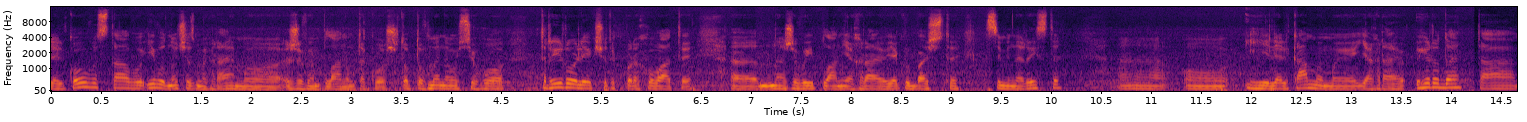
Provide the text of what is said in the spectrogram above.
лялькову виставу, і водночас ми граємо живим планом також. Тобто в мене усього три ролі, якщо так порахувати. Е, На живий план я граю, як ви бачите, семінаристи. Е, І ляльками ми, я граю Ірода та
